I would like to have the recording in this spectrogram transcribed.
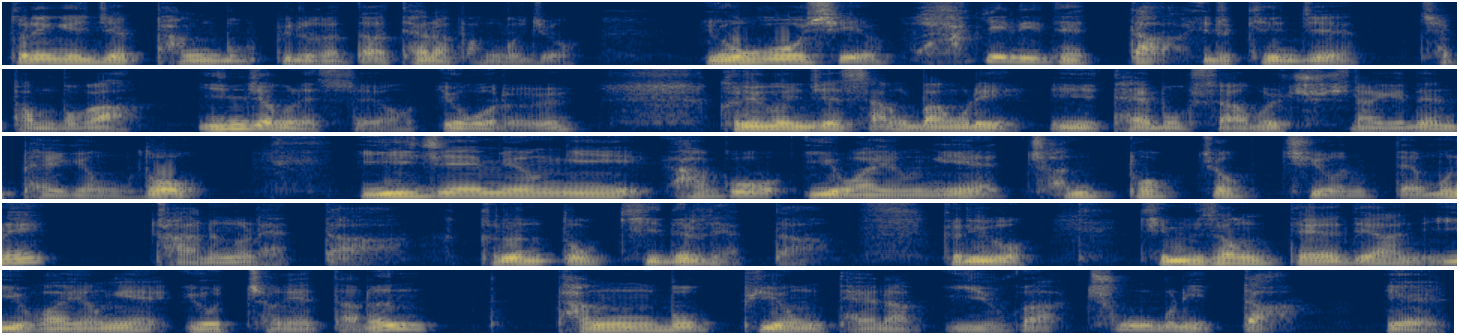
그러니까 이제 방북비를 갖다 대납한 거죠. 요것이 확인이 됐다. 이렇게 이제 재판부가 인정을 했어요. 요거를. 그리고 이제 쌍방울이 이 대북 사업을 추진하게 된 배경도 이재명이 하고 이화영의 전폭적 지원 때문에 가능을 했다. 그런 또 기대를 했다. 그리고 김성태에 대한 이화영의 요청에 따른 방북 비용 대납 이유가 충분히 있다. 예.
